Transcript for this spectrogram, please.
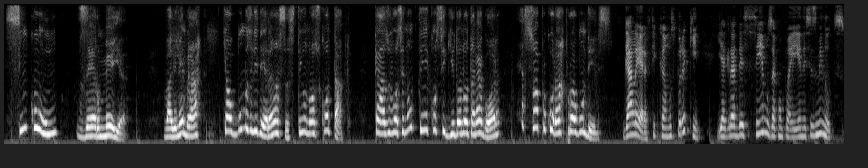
5106. Vale lembrar que algumas lideranças têm o nosso contato. Caso você não tenha conseguido anotar agora, é só procurar por algum deles. Galera, ficamos por aqui e agradecemos a companhia nesses minutos.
